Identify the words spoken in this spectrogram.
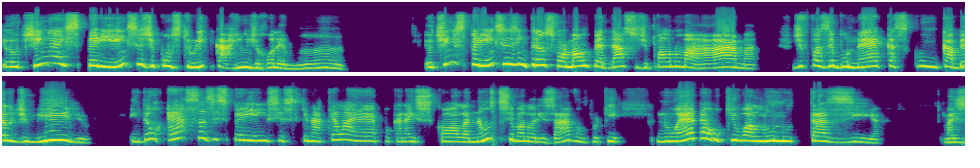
Eu tinha experiências de construir carrinho de rolemã. Eu tinha experiências em transformar um pedaço de pau numa arma, de fazer bonecas com cabelo de milho. Então, essas experiências que naquela época na escola não se valorizavam, porque não era o que o aluno trazia, mas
